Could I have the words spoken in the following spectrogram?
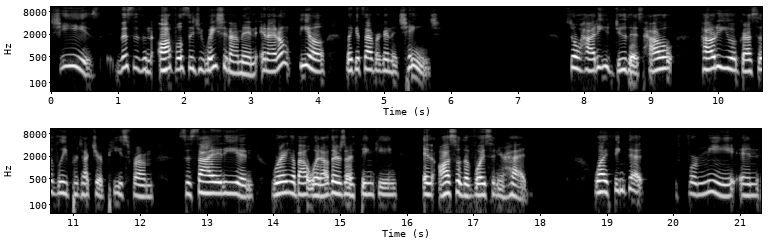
geez, this is an awful situation I'm in. And I don't feel like it's ever going to change. So how do you do this? How how do you aggressively protect your peace from society and worrying about what others are thinking and also the voice in your head? Well, I think that for me and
